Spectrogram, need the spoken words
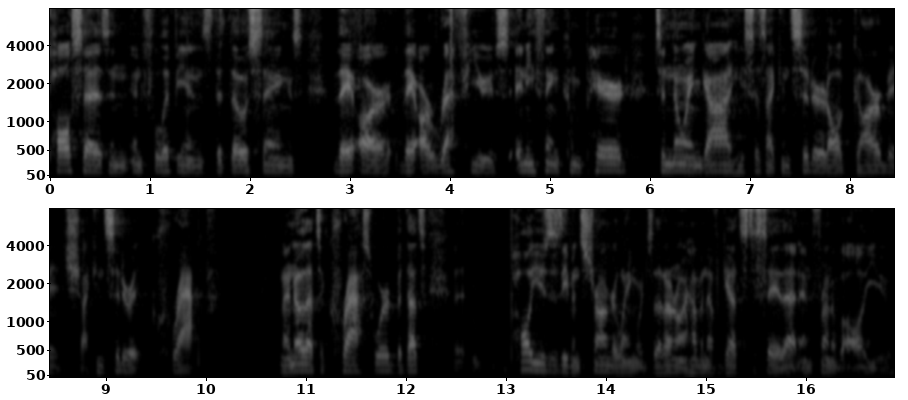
Paul says in, in Philippians that those things, they are, they are refuse. Anything compared to knowing God, he says, I consider it all garbage. I consider it crap. And I know that's a crass word, but that's, Paul uses even stronger language that I don't have enough guts to say that in front of all you.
